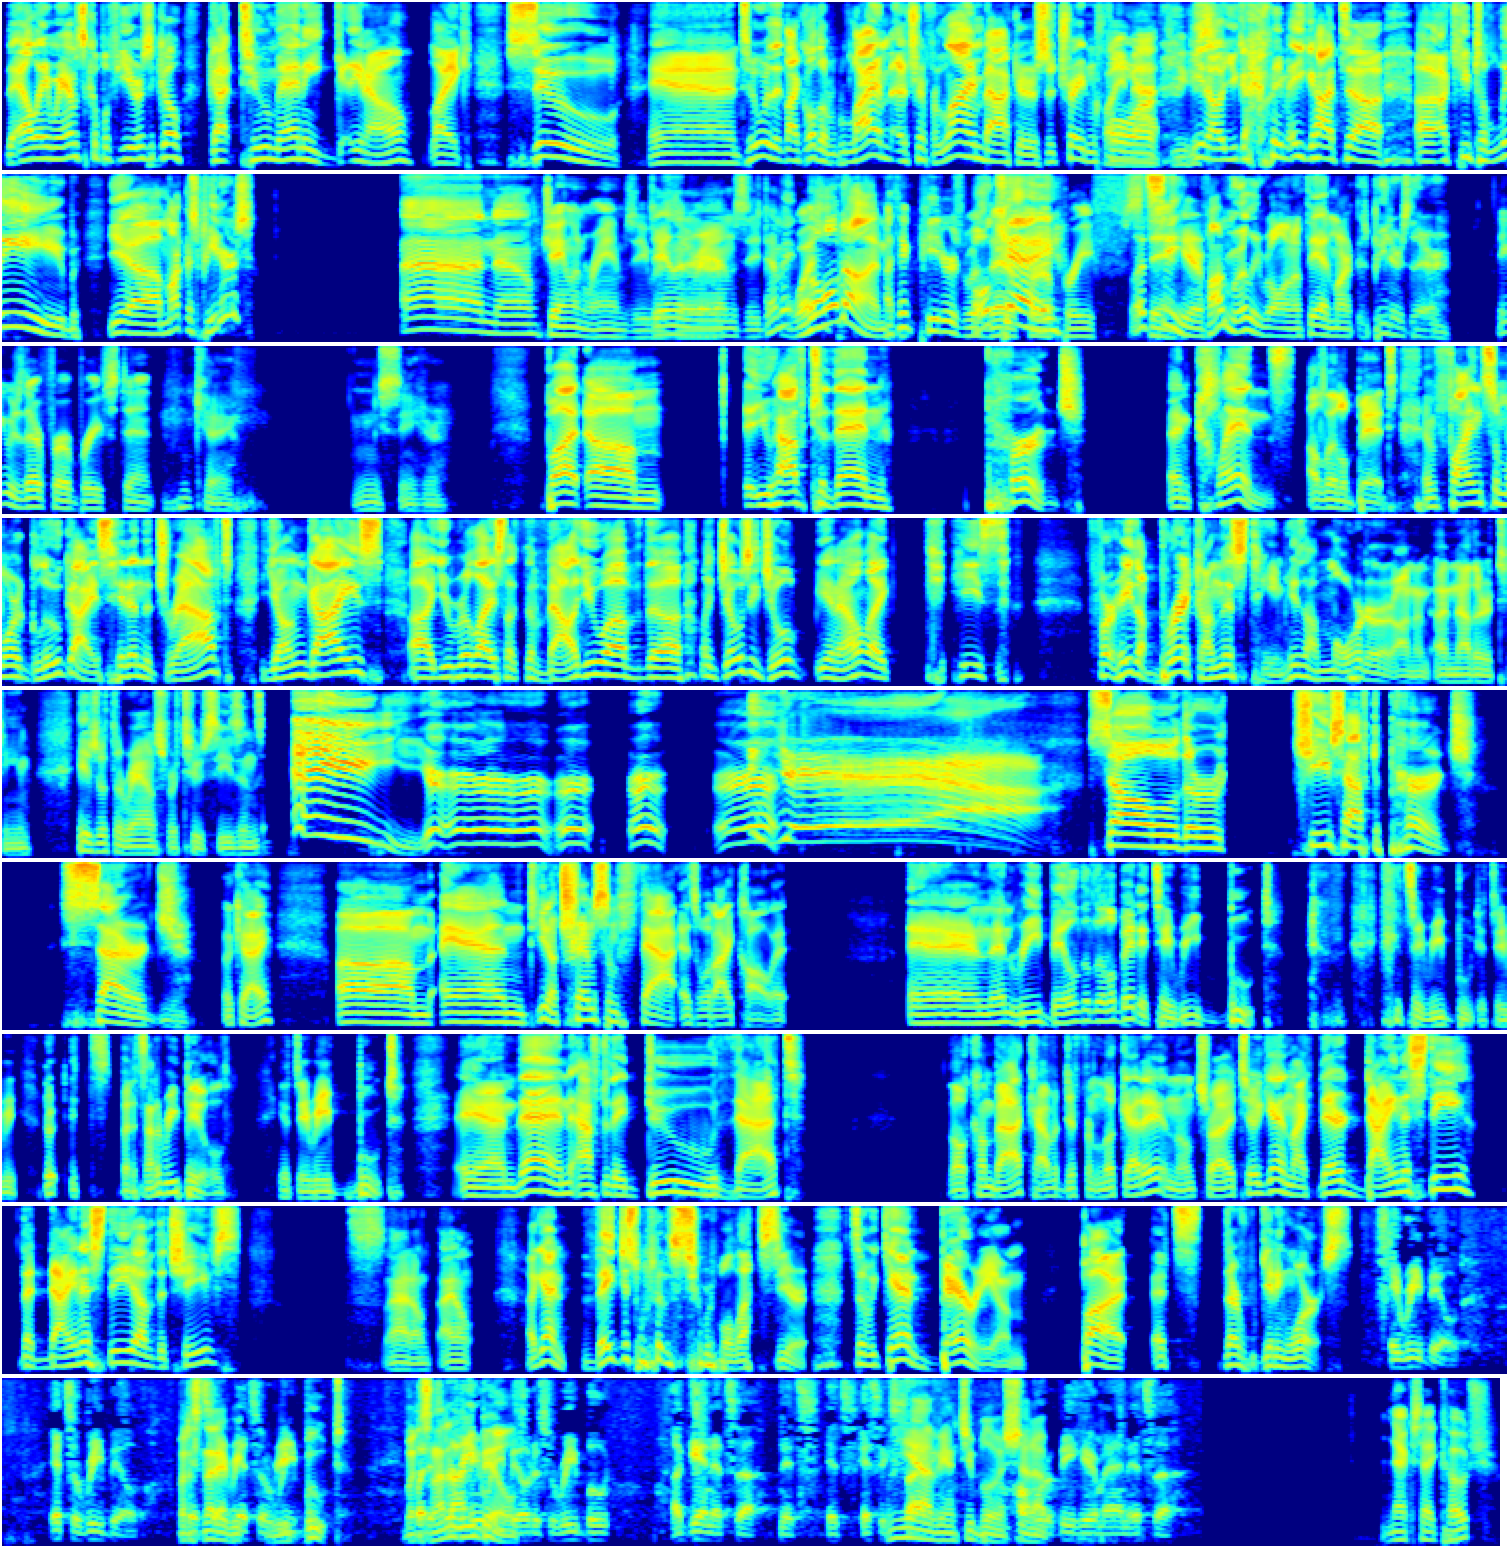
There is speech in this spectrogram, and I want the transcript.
the LA Rams a couple of years ago got too many, you know, like Suh and who were they? Like all the line, uh, trade for linebackers. They're trading Clay for, Matthews. you know, you got you got uh, uh, Aqib Talib. Yeah. Marcus Peters? Uh, no. Jalen Ramsey. was Jalen there. Ramsey. Damn it. Was- Well, hold on. I think Peters was there for Okay. a brief. Let's see here. If I'm really rolling, if they had Marcus Peters there. I think he was there for a brief stint. Okay. Let me see here. But um you have to then purge and cleanse a little bit and find some more glue guys hit in the draft young guys uh you realize like the value of the like Josey Jewell you know like he's for he's a brick on this team he's a mortar on an, another team he's with the rams for two seasons hey yeah so the Chiefs have to purge Sarge. Okay. Um, and you know, trim some fat is what I call it. And then rebuild a little bit. It's a reboot. it's a reboot. It's a re- it's but it's not a rebuild. It's a reboot. And then after they do that, they'll come back, have a different look at it, and they'll try to again, like their dynasty, the dynasty of the Chiefs. I don't, I don't. Again, they just went to the Super Bowl last year, so we can't bury them. But it's they're getting worse. a rebuild. It's a rebuild. But it's, not a, re- it's a reboot. But, it's, not, not a rebuild. It's a reboot. Again, it's a it's it's it's exciting. Yeah, Vance, you blew it. Shut up. to be here, man. It's a Next head coach,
